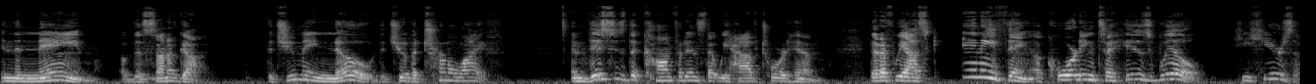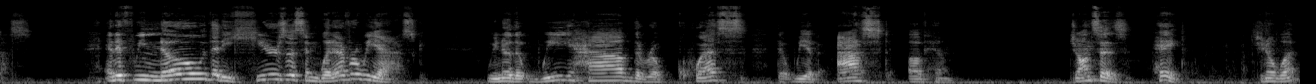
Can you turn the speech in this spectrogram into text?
in the name of the Son of God, that you may know that you have eternal life. And this is the confidence that we have toward him that if we ask anything according to his will, he hears us. And if we know that he hears us in whatever we ask, we know that we have the requests that we have asked of him. John says, Hey, do you know what?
